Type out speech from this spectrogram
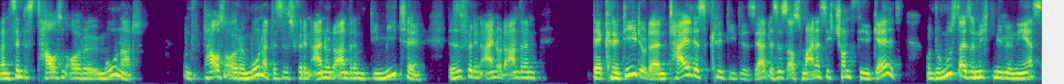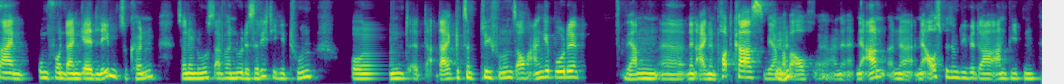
dann sind es 1.000 Euro im Monat. Und 1.000 Euro im Monat, das ist für den einen oder anderen die Miete. Das ist für den einen oder anderen der Kredit oder ein Teil des Kredites. Ja, das ist aus meiner Sicht schon viel Geld. Und du musst also nicht Millionär sein, um von deinem Geld leben zu können, sondern du musst einfach nur das Richtige tun. Und äh, da, da gibt es natürlich von uns auch Angebote, wir haben äh, einen eigenen Podcast, wir haben mhm. aber auch äh, eine, eine, eine, Ausbildung, die wir da anbieten.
